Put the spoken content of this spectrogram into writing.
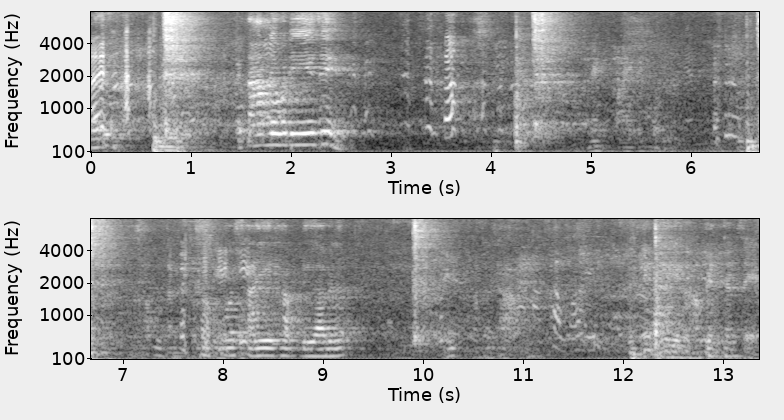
ไปตามเรวดีสิไม่ไปไปหมดขับมอเตอร์ไซค์ขับเรือไปแล้วเฮ้ยมาถามเฮ้ยหาเป็นชั้นแสน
